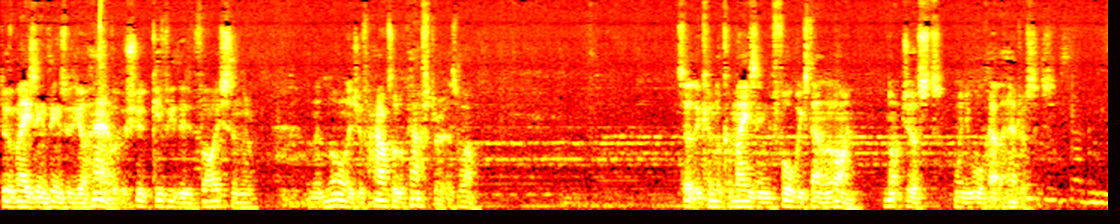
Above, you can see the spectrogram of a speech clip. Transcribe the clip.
do amazing things with your hair, but we should give you the advice and the, and the knowledge of how to look after it as well. So it can look amazing four weeks down the line, not just when you walk out the hairdressers. 1971,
